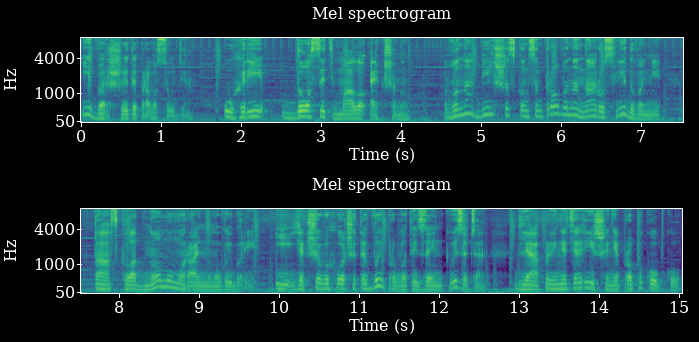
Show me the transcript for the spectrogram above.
і вершити правосуддя. У грі досить мало екшену. Вона більше сконцентрована на розслідуванні та складному моральному виборі. І якщо ви хочете випробувати The Inquisitor для прийняття рішення про покупку,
